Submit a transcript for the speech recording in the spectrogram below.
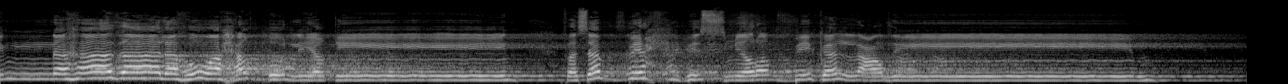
إن هذا لهو حق اليقين. فسبح باسم ربك العظيم.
